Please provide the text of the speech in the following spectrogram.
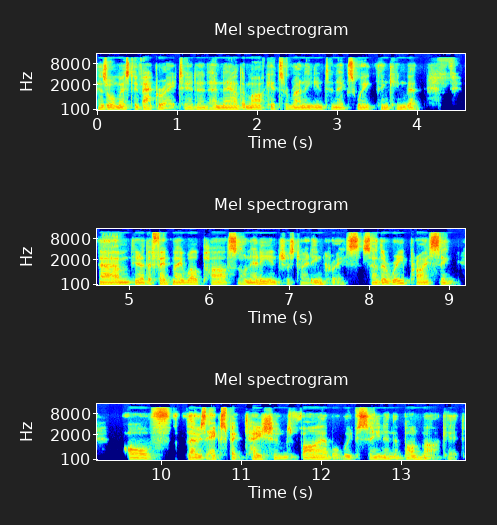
has almost evaporated. And, and now the markets are running into next week thinking that, um, you know, the Fed may well pass on any interest rate increase. So the repricing of those expectations via what we've seen in the bond market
